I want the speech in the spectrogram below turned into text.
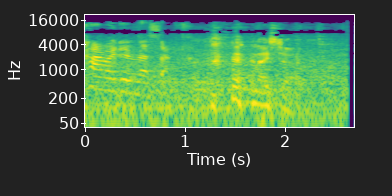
time I didn't mess up. nice job.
